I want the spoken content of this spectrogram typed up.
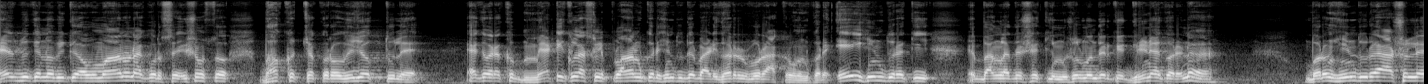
ফেসবুকে নবীকে অবমাননা করছে, এই সমস্ত ভক্ষচক্র অভিযোগ তুলে একেবারে খুব ম্যাটিকুলাসলি প্ল্যান করে হিন্দুদের বাড়ি ঘরের উপর আক্রমণ করে। এই হিন্দুরা কি বাংলাদেশে কি মুসলমানদেরকে ঘৃণা করে না? বরং হিন্দুরা আসলে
